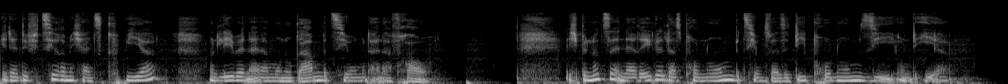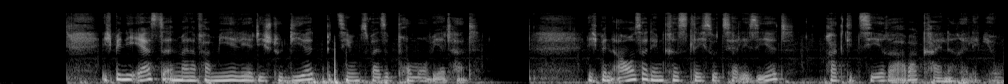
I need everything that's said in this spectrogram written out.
identifiziere mich als queer und lebe in einer monogamen Beziehung mit einer Frau. Ich benutze in der Regel das Pronomen bzw. die Pronomen sie und ihr. Ich bin die erste in meiner Familie, die studiert bzw. promoviert hat. Ich bin außerdem christlich sozialisiert, praktiziere aber keine Religion.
